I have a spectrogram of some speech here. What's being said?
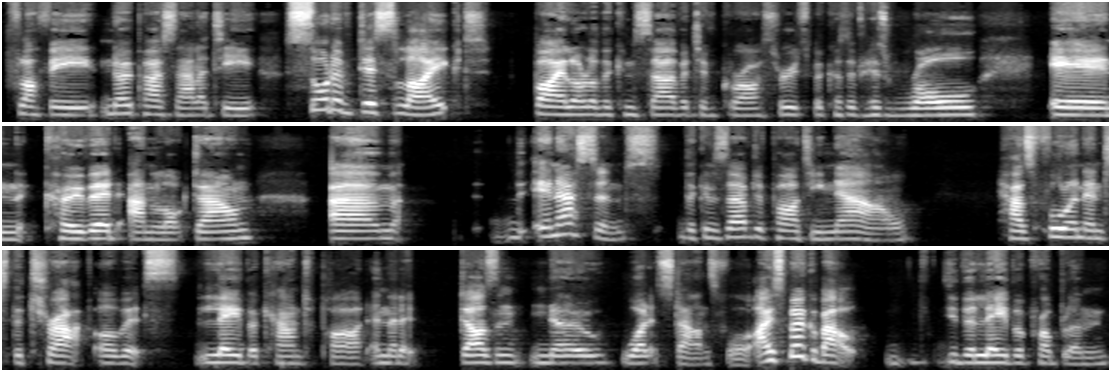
fluffy, no personality, sort of disliked by a lot of the conservative grassroots because of his role in COVID and lockdown. Um, in essence, the Conservative Party now has fallen into the trap of its Labour counterpart and that it doesn't know what it stands for. I spoke about the Labour problem,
